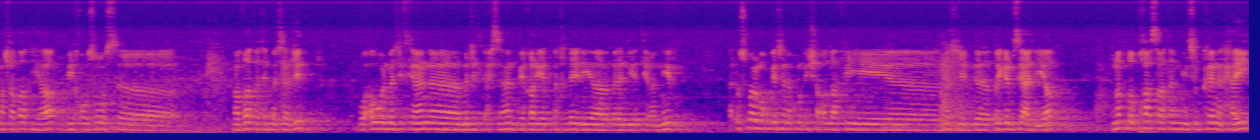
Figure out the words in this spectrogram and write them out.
نشاطاتها بخصوص آه، نظافة المساجد. وأول مسجد كان آه، مسجد الإحسان بقرية أخليلية بلدية غنيف. الأسبوع المقبل سنكون إن شاء الله في آه، مسجد طريق المساعدية. نطلب خاصة من سكان الحي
